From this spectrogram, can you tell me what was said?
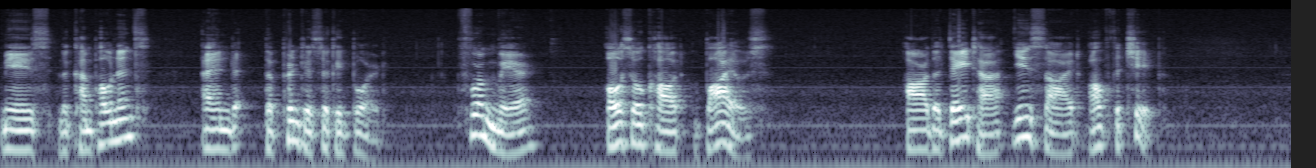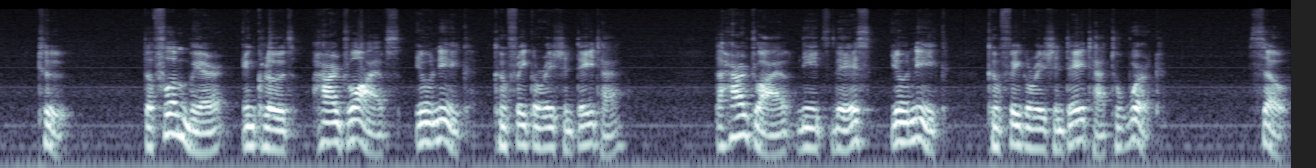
means the components and the printed circuit board. Firmware, also called BIOS, are the data inside of the chip. 2. The firmware includes hard drive's unique configuration data. The hard drive needs this unique configuration data to work. So,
